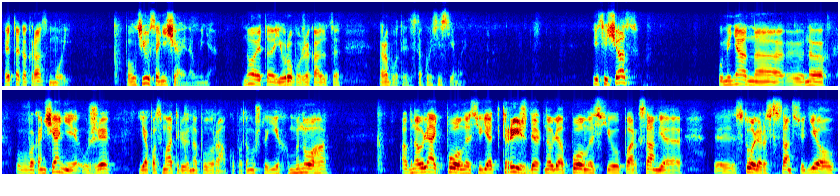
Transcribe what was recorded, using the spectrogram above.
Это как раз мой. Получился нечаянно у меня. Но это Европа уже, кажется, работает с такой системой. И сейчас у меня на, на, в окончании уже я посматриваю на полурамку, потому что их много. Обновлять полностью, я трижды обновлял полностью парк, сам я э, столер, сам все делал,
